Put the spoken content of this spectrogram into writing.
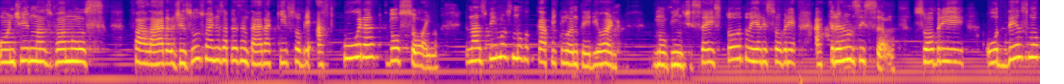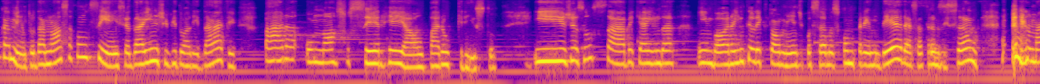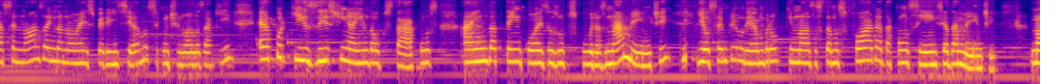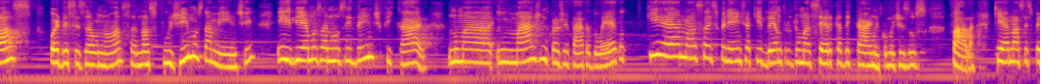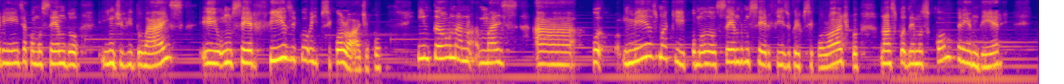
onde nós vamos falar, Jesus vai nos apresentar aqui sobre a cura do sonho. Nós vimos no capítulo anterior, no 26, todo ele sobre a transição, sobre o deslocamento da nossa consciência, da individualidade, para o nosso ser real, para o Cristo. E Jesus sabe que ainda embora intelectualmente possamos compreender essa transição, mas se nós ainda não a experienciamos, se continuamos aqui, é porque existem ainda obstáculos, ainda tem coisas obscuras na mente, e eu sempre lembro que nós estamos fora da consciência da mente. Nós por decisão nossa, nós fugimos da mente e viemos a nos identificar numa imagem projetada do ego, que é a nossa experiência aqui dentro de uma cerca de carne, como Jesus fala, que é a nossa experiência como sendo individuais e um ser físico e psicológico. Então, na, mas a, mesmo aqui, como sendo um ser físico e psicológico, nós podemos compreender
